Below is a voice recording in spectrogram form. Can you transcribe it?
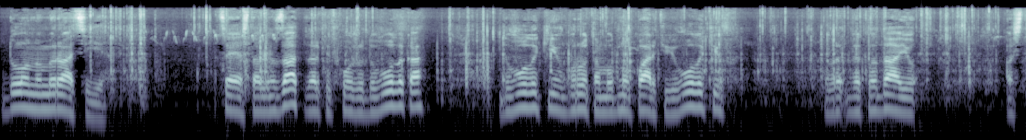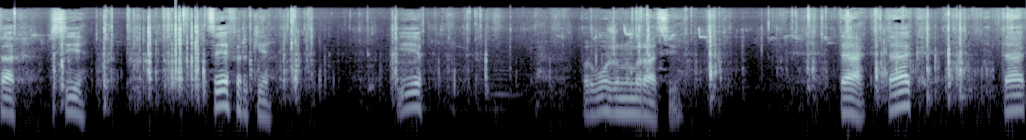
до нумерації. Це я ставлю назад, зараз підходжу до вулика. До вуликів беру там одну партію вуликів, викладаю ось так всі циферки і провожу нумерацію. Так, так, так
